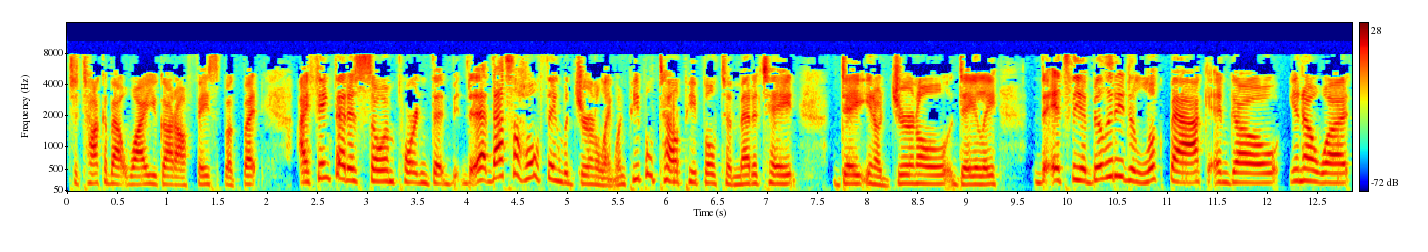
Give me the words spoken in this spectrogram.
to talk about why you got off Facebook, but I think that is so important that that- that's the whole thing with journaling. When people tell people to meditate, day, you know, journal daily, it's the ability to look back and go, you know what?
